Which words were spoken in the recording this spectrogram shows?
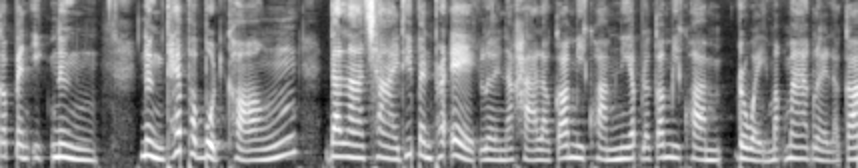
ก็เป็นอีกหนึ่งหนึ่งเทพบุตรของดาราชายที่เป็นพระเอกเลยนะคะ แล้วก็มีความเนียบแล้วก็มีความรวยมากๆเลยแล้วก็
